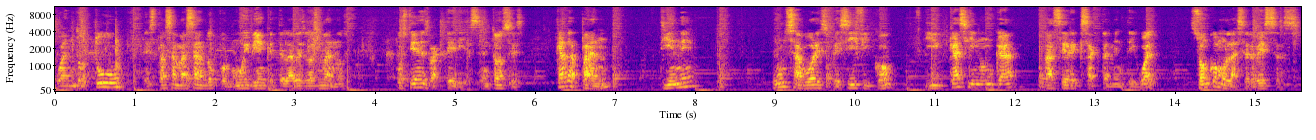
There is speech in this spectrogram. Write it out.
cuando tú estás amasando, por muy bien que te laves las manos, pues tienes bacterias. Entonces, cada pan tiene un sabor específico y casi nunca va a ser exactamente igual. Son como las cervezas.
